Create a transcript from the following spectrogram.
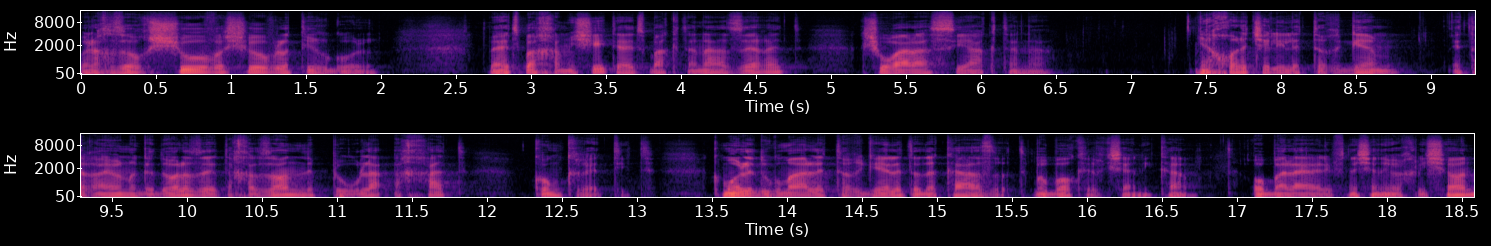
ולחזור שוב ושוב לתרגול. והאצבע החמישית, האצבע הקטנה, הזרת, קשורה לעשייה הקטנה. היכולת שלי לתרגם את הרעיון הגדול הזה, את החזון, לפעולה אחת קונקרטית. כמו לדוגמה לתרגל את הדקה הזאת בבוקר כשאני קם, או בלילה לפני שאני הולך לישון,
